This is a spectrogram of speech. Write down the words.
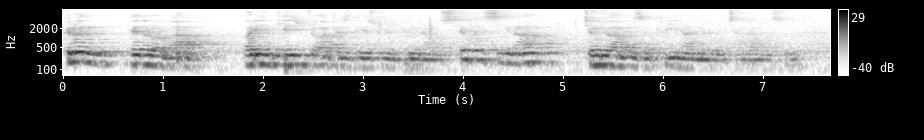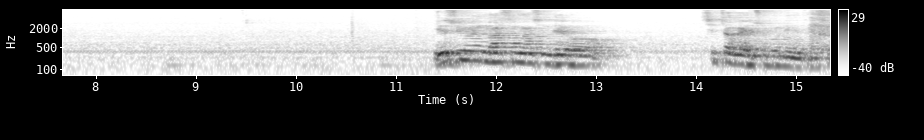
그런 베드로가 어린 계집종 앞에서 예수를 부인하고 세 번씩이나 정조하면서 부인한 일을 잘 알고 있습니다. 예수님은 말씀하신 대로 십자가의 죽음 후에 다시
